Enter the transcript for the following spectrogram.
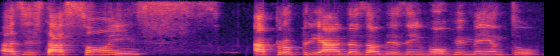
as estações apropriadas ao desenvolvimento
